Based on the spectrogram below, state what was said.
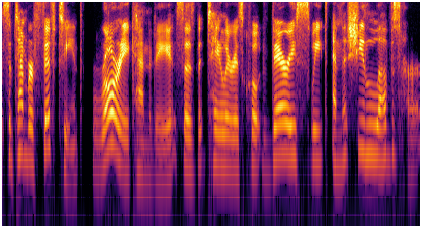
September 15th, Rory Kennedy says that Taylor is, quote, very sweet and that she loves her.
